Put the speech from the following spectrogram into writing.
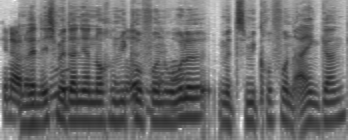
genau, Und wenn ich mir dann ja noch ein Mikrofon hole mit Mikrofoneingang,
